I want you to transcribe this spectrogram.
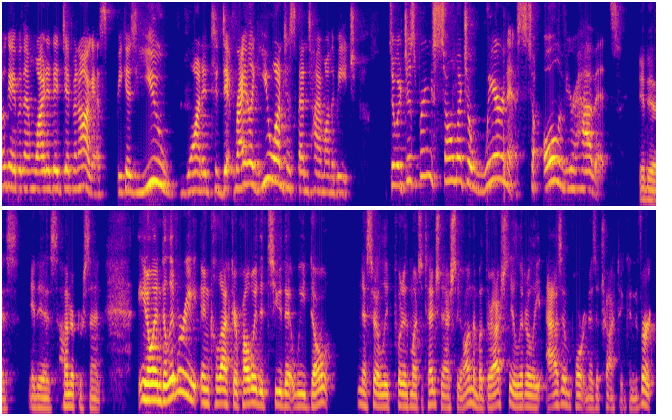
Okay, but then why did it dip in August? Because you wanted to dip, right? Like you wanted to spend time on the beach. So it just brings so much awareness to all of your habits. It is. It is 100%. You know, and delivery and collect are probably the two that we don't necessarily put as much attention actually on them, but they're actually literally as important as attract and convert.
